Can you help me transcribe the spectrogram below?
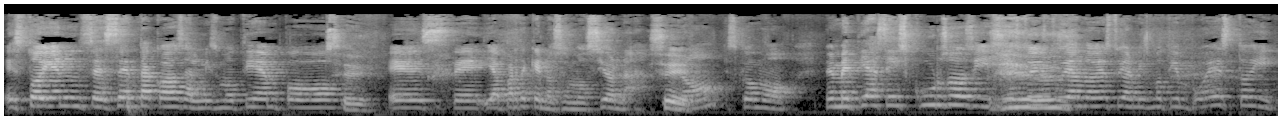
estoy en 60 cosas al mismo tiempo, este, y aparte que nos emociona, ¿no? Es como, me metí a seis cursos y estoy estudiando esto y al mismo tiempo esto y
